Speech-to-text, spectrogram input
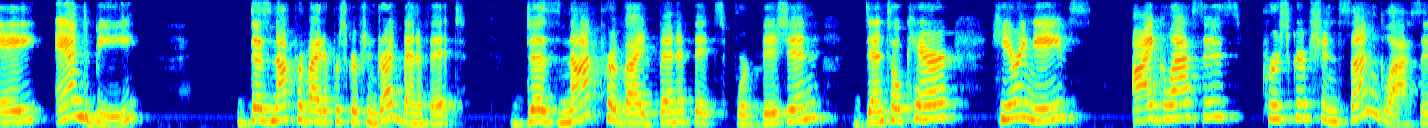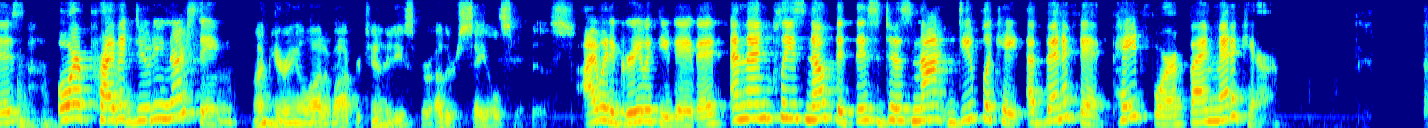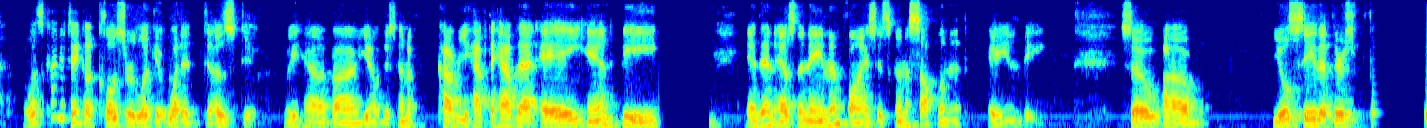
A and B, does not provide a prescription drug benefit, does not provide benefits for vision, dental care, hearing aids, eyeglasses, prescription sunglasses, or private duty nursing. I'm hearing a lot of opportunities for other sales with this. I would agree with you, David. And then please note that this does not duplicate a benefit paid for by Medicare. Well, let's kind of take a closer look at what it does do. We have, uh, you know, there's going to cover, you have to have that A and B. And then as the name implies, it's going to supplement A and B. So uh, you'll see that there's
